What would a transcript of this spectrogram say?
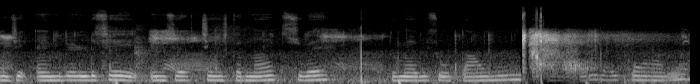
मुझे एमरल्ड से इनसे चेंज करना है सुबह तो मैं अभी सोता हूँ। अरे भाई, कौन आ गया?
